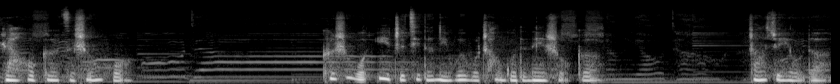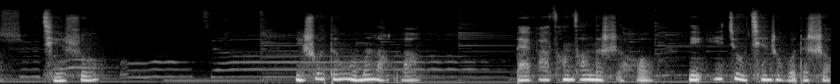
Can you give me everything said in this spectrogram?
然后各自生活。可是我一直记得你为我唱过的那首歌，张学友的《情书》。你说等我们老了，白发苍苍的时候，你依旧牵着我的手，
